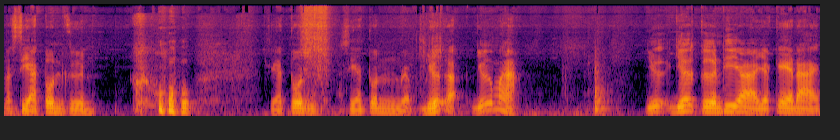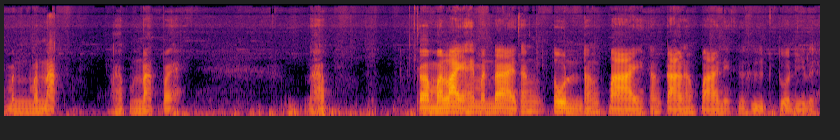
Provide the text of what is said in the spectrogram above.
มันเสียต้นเกิน เสียต้นเสียต้นแบบเยอะอะเยอะมาก เยอะเยอะเกินที่จะจะแก้ได้มันมันหนักนะครับมันหนักไปนะครับ ก็มาไล่ให้มันได้ทั้งต้นทั้งปลายทั้งกลางทั้งปลายนี่ก็คือตัวนี้เลย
